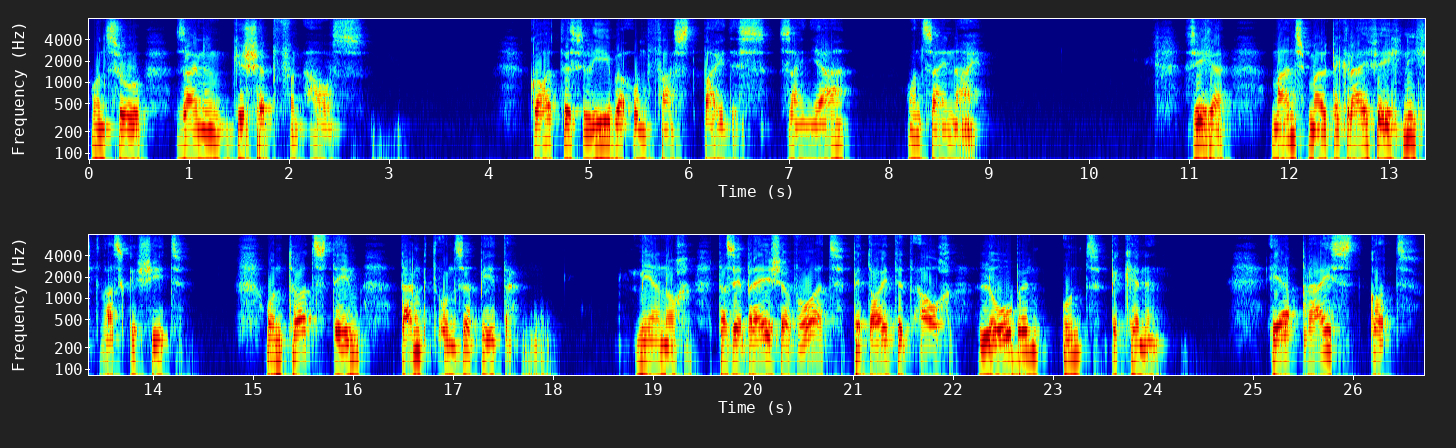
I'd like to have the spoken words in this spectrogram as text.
und zu seinen Geschöpfen aus. Gottes Liebe umfasst beides, sein Ja und sein Nein. Sicher, manchmal begreife ich nicht, was geschieht. Und trotzdem dankt unser Beter. Mehr noch, das hebräische Wort bedeutet auch loben und bekennen. Er preist Gott,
